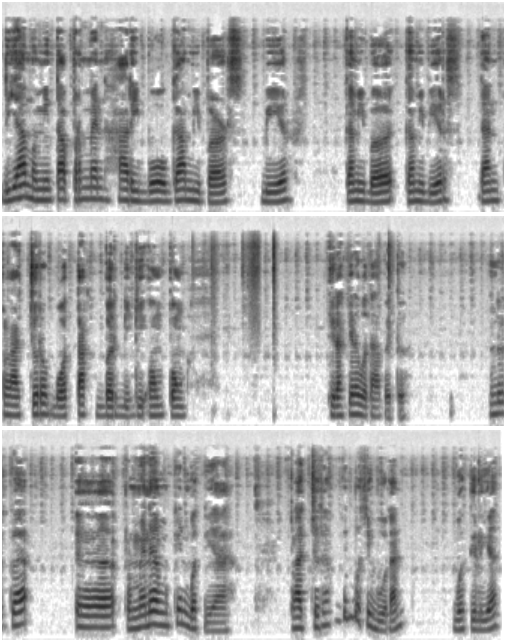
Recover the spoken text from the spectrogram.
Dia meminta permen Haribo Gummy Bears, Bears, Gummy, Bear, Gummy Bears, dan pelacur botak bergigi ompong. Kira-kira buat apa itu? Menurut gua eh, permennya mungkin buat dia pelacurnya mungkin buat hiburan buat dilihat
